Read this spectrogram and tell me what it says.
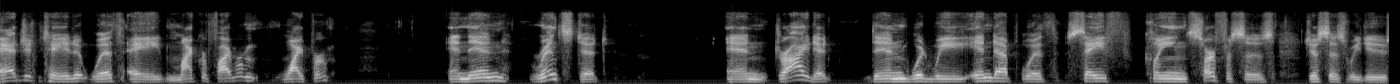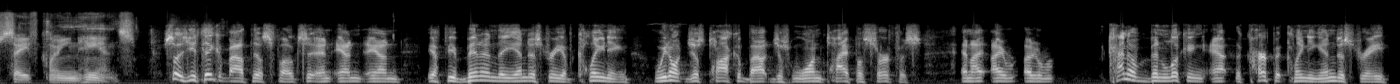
agitated it with a microfiber wiper, and then rinsed it and dried it, then would we end up with safe, clean surfaces just as we do safe, clean hands? So as you think about this, folks, and and and if you've been in the industry of cleaning, we don't just talk about just one type of surface. And I, I, I kind of been looking at the carpet cleaning industry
